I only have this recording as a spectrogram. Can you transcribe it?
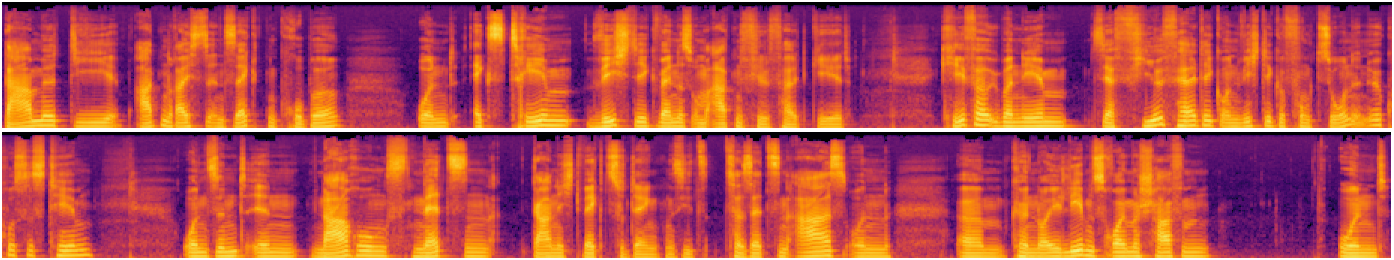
damit die artenreichste Insektengruppe und extrem wichtig, wenn es um Artenvielfalt geht. Käfer übernehmen sehr vielfältige und wichtige Funktionen in Ökosystemen und sind in Nahrungsnetzen gar nicht wegzudenken. Sie zersetzen Aas und ähm, können neue Lebensräume schaffen und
